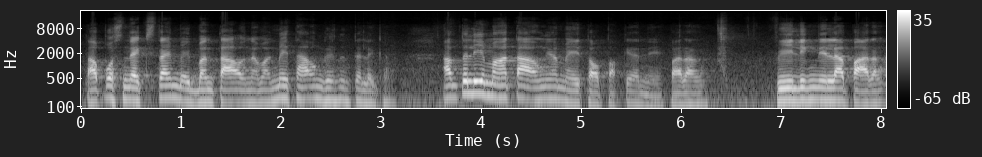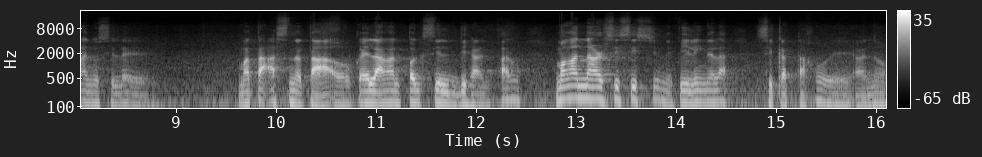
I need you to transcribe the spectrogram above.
Tapos next time, may ibang tao naman. May taong ganun talaga. Actually, yung mga taong yan, may topak yan eh. Parang feeling nila parang ano sila eh. Mataas na tao. Kailangan pagsilbihan. Parang mga narcissist yun eh. Feeling nila, sikat ako eh. Ano,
